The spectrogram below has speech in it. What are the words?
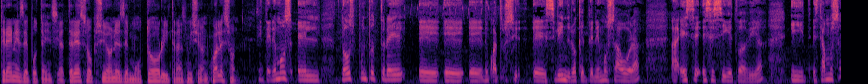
trenes de potencia, tres opciones de motor y transmisión. ¿Cuáles son? Si tenemos el 2.3 eh, eh, eh, de cuatro cilindros que tenemos ahora, ah, ese, ese sigue todavía. Y estamos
